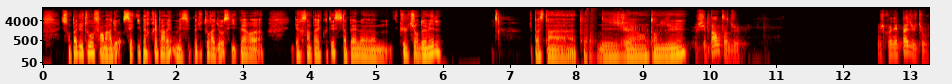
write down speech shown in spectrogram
Ils sont pas du tout au format radio. C'est hyper préparé, mais c'est pas du tout radio. C'est hyper, euh, hyper sympa à écouter. Ça s'appelle Culture 2000. Je sais pas si tu as, déjà entendu. Je n'ai pas entendu. Je connais pas du tout.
